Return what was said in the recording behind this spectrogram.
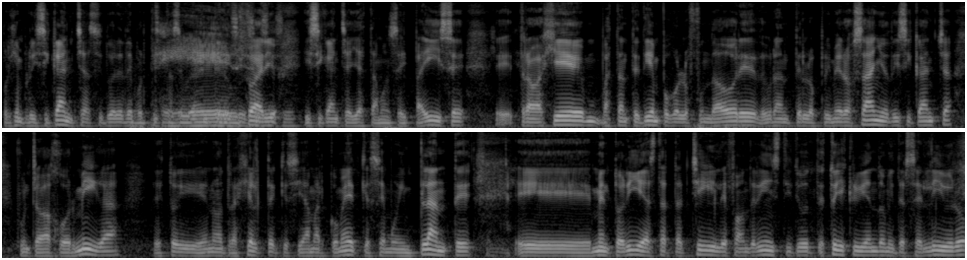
Por ejemplo, Easy Cancha, si tú eres deportista, Sí, seguramente eres sí, usuario. sí, sí. Easy Cancha ya estamos en seis países. Eh, trabajé bastante tiempo con los fundadores durante los primeros años de Easy Cancha. Fue un trabajo de hormiga. Estoy en otra Health que se llama Arcomet, que hacemos implantes, eh, mentoría, Startup Chile, Founder Institute. Estoy escribiendo mi tercer libro,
